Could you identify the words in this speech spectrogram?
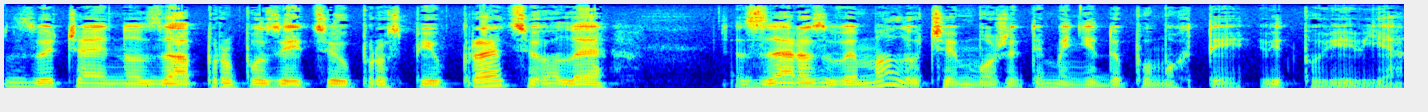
звичайно, за пропозицію про співпрацю, але зараз ви мало чим можете мені допомогти, відповів я.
